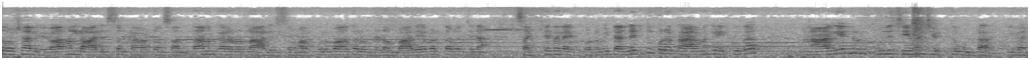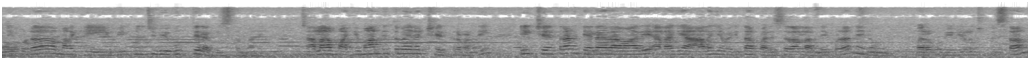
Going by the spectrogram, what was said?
దోషాలు వివాహంలో ఆలస్యం కావటం సంతానం కలగడంలో ఆలస్యం అప్పుల బాధలు ఉండడం భార్యాభర్త మధ్యన సఖ్యత లేకపోవడం వీటన్నిటికీ కూడా కారణంగా ఎక్కువగా నాగేంద్రుడు పూజ చేయమని చెప్తూ ఉంటారు. ఇవన్నీ కూడా మనకి వీటి నుంచి విముక్తి లభిస్తుందని. చాలా మహిమాన్వితమైన క్షేత్రం అండి. ఈ క్షేత్రానికి ఎలా రావాలి? అలాగే ఆలయ మిగతా పరిసరాలు అన్నీ కూడా నేను మరొక వీడియోలో చూపిస్తాను.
